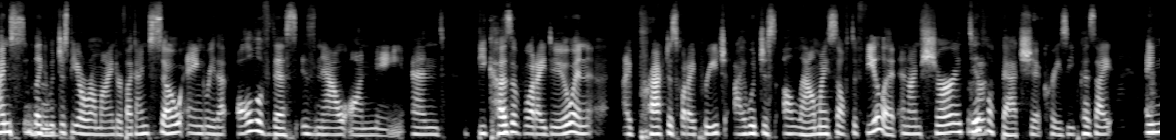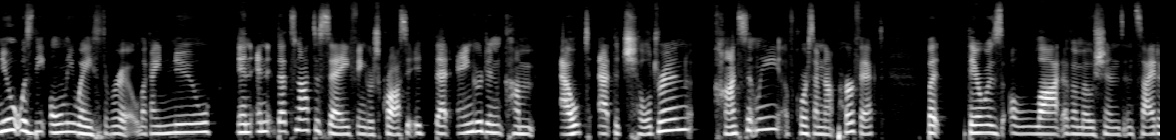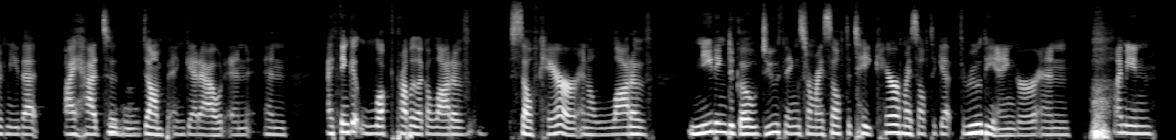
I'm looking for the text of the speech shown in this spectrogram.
I'm mm-hmm. like it would mm-hmm. just be a reminder of like I'm so angry that all of this is now on me, and because of what I do and I practice what I preach, I would just allow myself to feel it, and I'm sure it did mm-hmm. look batshit crazy because I I knew it was the only way through. Like I knew and and that's not to say fingers crossed it, that anger didn't come out at the children constantly. Of course i'm not perfect but there was a lot of emotions inside of me that i had to mm-hmm. dump and get out. And and i think it looked probably like a lot of self-care and a lot of needing to go do things for myself to take care of myself to get through the anger. And i mean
